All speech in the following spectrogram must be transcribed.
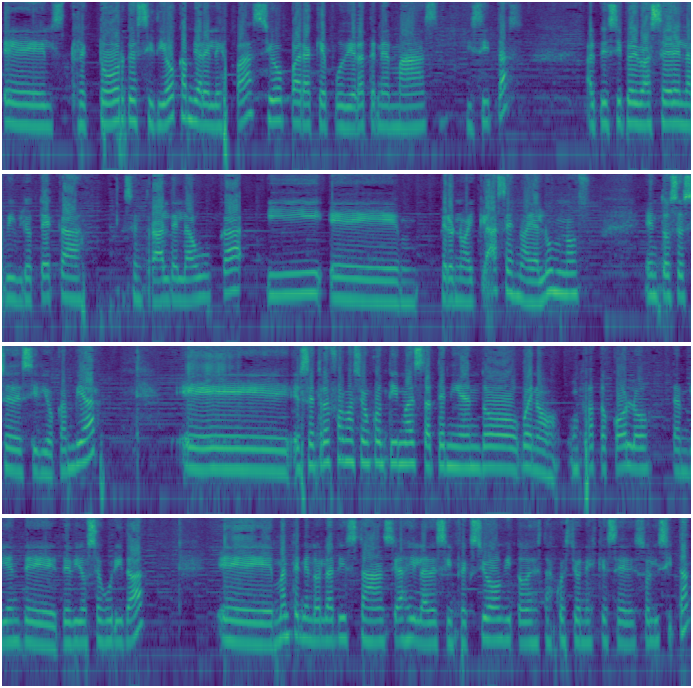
el rector decidió cambiar el espacio para que pudiera tener más visitas. Al principio iba a ser en la biblioteca central de la UCA, y, eh, pero no hay clases, no hay alumnos, entonces se decidió cambiar. Eh, el Centro de Formación Continua está teniendo, bueno, un protocolo también de, bioseguridad, eh, manteniendo las distancias y la desinfección y todas estas cuestiones que se solicitan.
